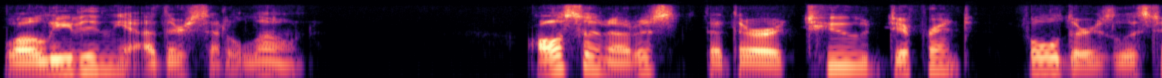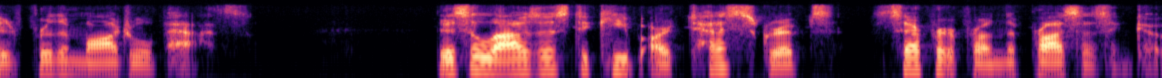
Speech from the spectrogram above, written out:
while leaving the other set alone. Also notice that there are two different folders listed for the module paths. This allows us to keep our test scripts separate from the processing code.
